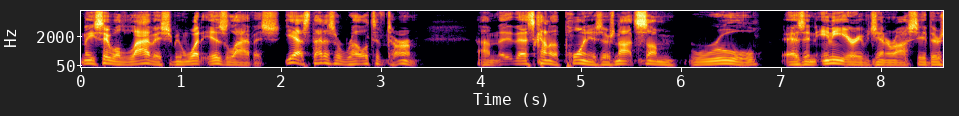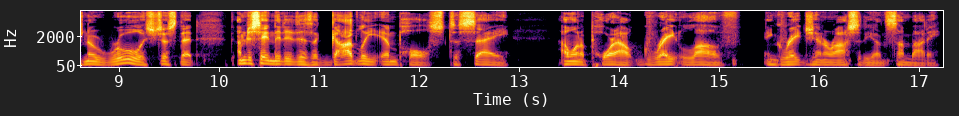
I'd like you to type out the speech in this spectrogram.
Now you say, well, lavish. I mean, what is lavish? Yes, that is a relative term. Um, that's kind of the point is there's not some rule as in any area of generosity. There's no rule. It's just that I'm just saying that it is a godly impulse to say, I want to pour out great love and great generosity on somebody.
